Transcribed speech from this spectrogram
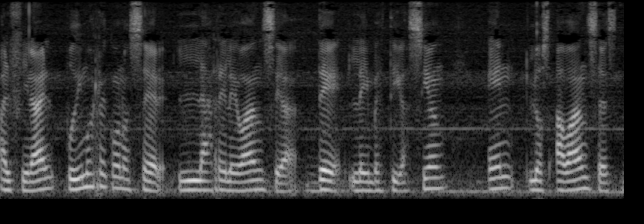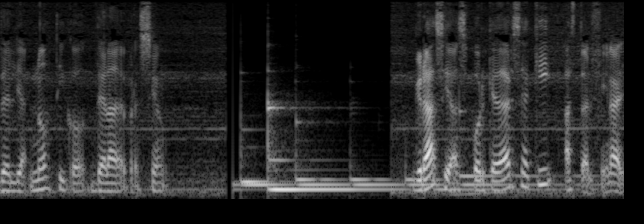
Al final pudimos reconocer la relevancia de la investigación en los avances del diagnóstico de la depresión. Gracias por quedarse aquí hasta el final.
